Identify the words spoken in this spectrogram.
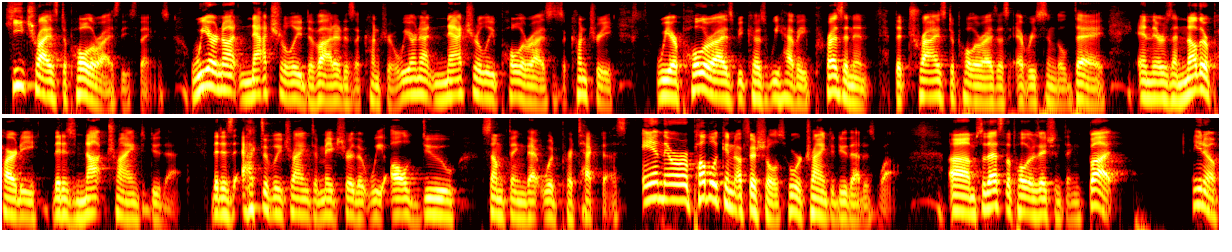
He tries to polarize these things. We are not naturally divided as a country. We are not naturally polarized as a country. We are polarized because we have a president that tries to polarize us every single day. And there's another party that is not trying to do that, that is actively trying to make sure that we all do something that would protect us. And there are Republican officials who are trying to do that as well. Um, so that's the polarization thing. But you know,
